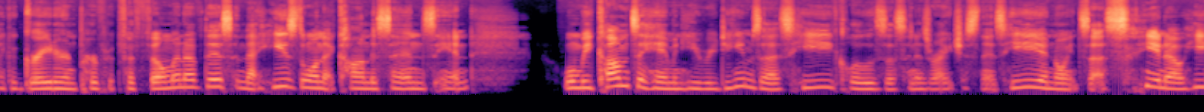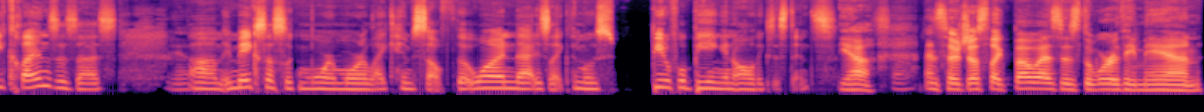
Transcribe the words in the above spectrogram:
like a greater and perfect fulfillment of this and that he's the one that condescends and when we come to him and he redeems us he clothes us in his righteousness he anoints us you know he cleanses us Yeah. um, it makes us look more and more like himself the one that is like the most beautiful being in all of existence yeah. so, And so, just like Boaz is the worthy man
